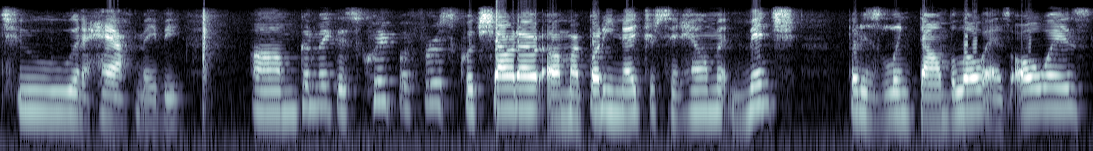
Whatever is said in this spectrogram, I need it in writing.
two and a half maybe. I'm um, gonna make this quick, but first quick shout out uh, my buddy Nitrous Inhalement Minch, put his link down below as always.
